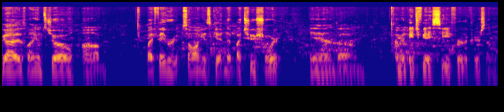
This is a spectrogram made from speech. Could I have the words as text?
guys. My name's Joe. Um, my favorite song is "Getting It" by Too Short, and um, I'm in HVAC for the Career Center.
